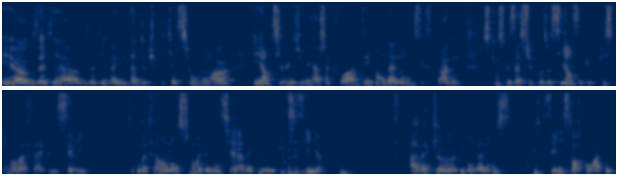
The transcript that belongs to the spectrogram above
Et vous aviez, vous aviez bah, une date de publication et un petit résumé à chaque fois, des bandes annonces, etc. Donc, ce que, ce que ça suppose aussi, hein, c'est que puisqu'on en a fait une série, c'est qu'on a fait un lancement événementiel avec mm. du teasing. Mm avec euh, des bandes annonces. Mm. C'est une histoire qu'on raconte.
